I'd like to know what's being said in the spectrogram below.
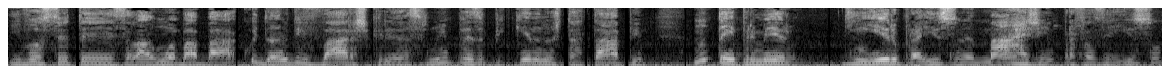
e você ter, sei lá, uma babá cuidando de várias crianças. Numa empresa pequena, numa startup, não tem primeiro dinheiro para isso, né? margem para fazer isso.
